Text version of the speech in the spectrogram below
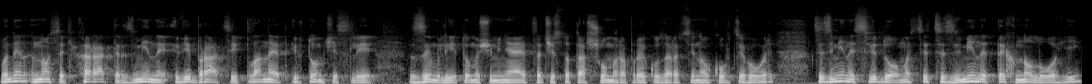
вони носять характер зміни вібрацій планет, і в тому числі Землі, тому що міняється частота Шумера, про яку зараз всі науковці говорять. Це зміни свідомості, це зміни технологій,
